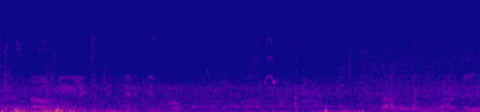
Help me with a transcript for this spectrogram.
சிறந்த ஆளுமைகளை சந்திக்க இருக்கின்றோம். நான் உங்கள் மாதிரி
